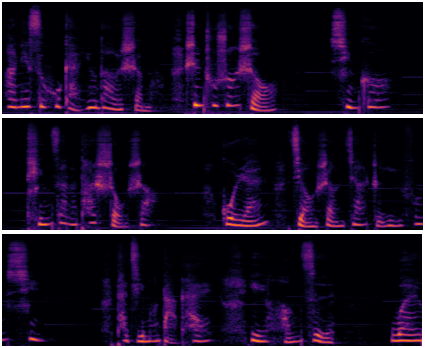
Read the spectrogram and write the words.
阿妮似乎感应到了什么，伸出双手，信鸽。停在了他手上，果然脚上夹着一封信。他急忙打开，一行字歪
